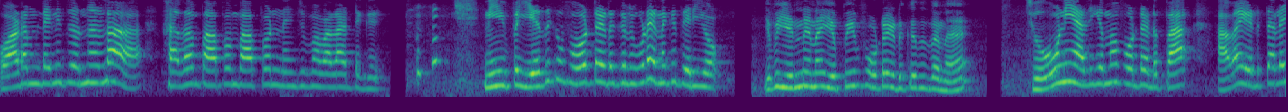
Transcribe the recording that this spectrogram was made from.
உடம்புன்னு சொன்னா அதான் பாப்போம் பாப்போம் நெஞ்சுமா விளையாட்டுக்கு. நீ இப்ப எதுக்கு போட்டோ எடுக்கிறது கூட எனக்கு தெரியும். இப்போ என்னன்னா எப்பயும் ஃபோட்டோ எடுக்கிறது தானே? சோனி அதிகமா போட்டோ எடுப்பா. அவ எடுத்தாலே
